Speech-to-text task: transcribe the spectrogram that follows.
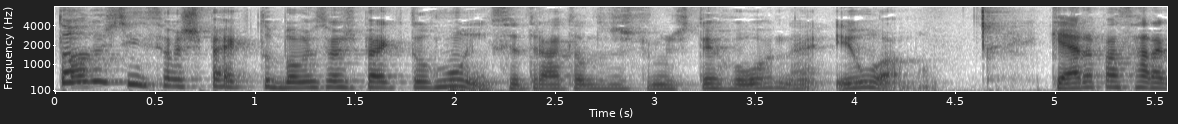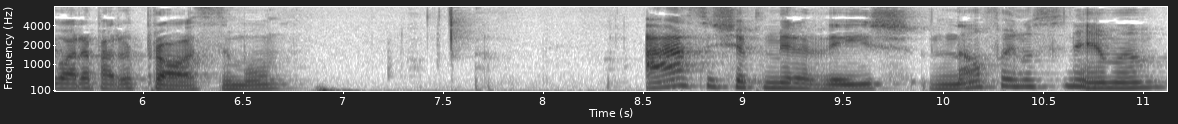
Todos têm seu aspecto bom e seu aspecto ruim, se tratando de filmes de terror, né? Eu amo. Quero passar agora para o próximo. Assisti a primeira vez, não foi no cinema,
